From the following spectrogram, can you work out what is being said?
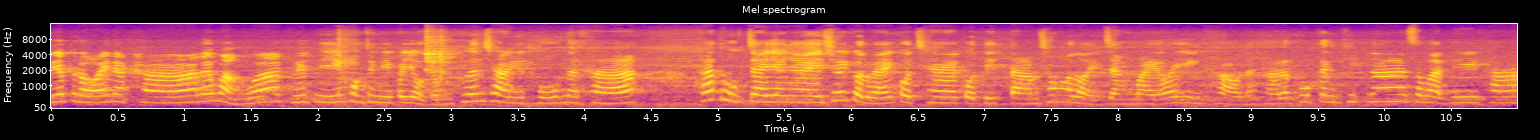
เรียบร้อยนะคะ และหวังว่าคลิปนี้คงจะมีประโยชน์กับเพื่อนชาว YouTube นะคะ ถ้าถูกใจยังไงช่วยกดไลค์กดแชร์กดติดตามช่องอร่อยจังใบอ้อยอิงข่าวนะคะ แล้วพบกันคลิปหน้าสวัสดีค่ะ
